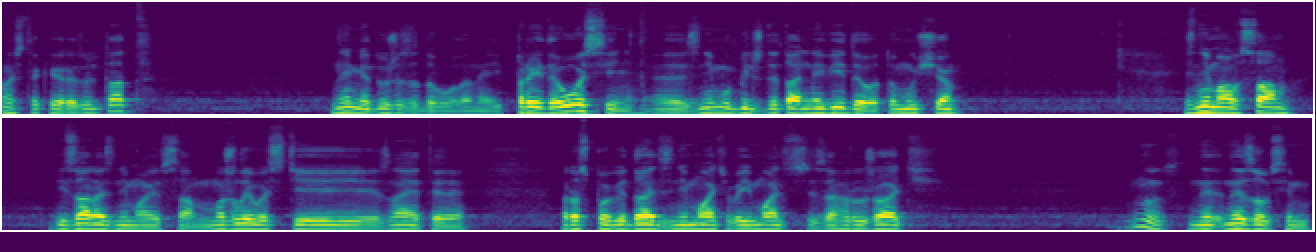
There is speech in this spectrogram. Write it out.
Ось такий результат. Ним я дуже задоволений. Прийде осінь, е, зніму більш детальне відео, тому що знімав сам і зараз знімаю сам. Можливості, знаєте, розповідати, знімати, виймати, загружати. Ну, не, не зовсім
